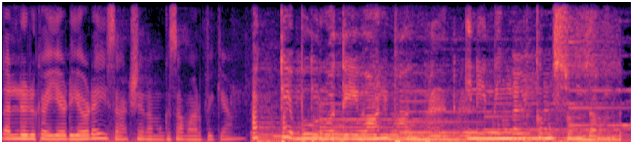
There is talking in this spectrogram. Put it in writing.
നല്ലൊരു കയ്യടിയോടെ ഈ സാക്ഷ്യം നമുക്ക് സമർപ്പിക്കാം. അത്യപൂർവ ദൈവാനുഭവങ്ങൾ ഇനി നിങ്ങൾക്കും സ്വന്തം.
